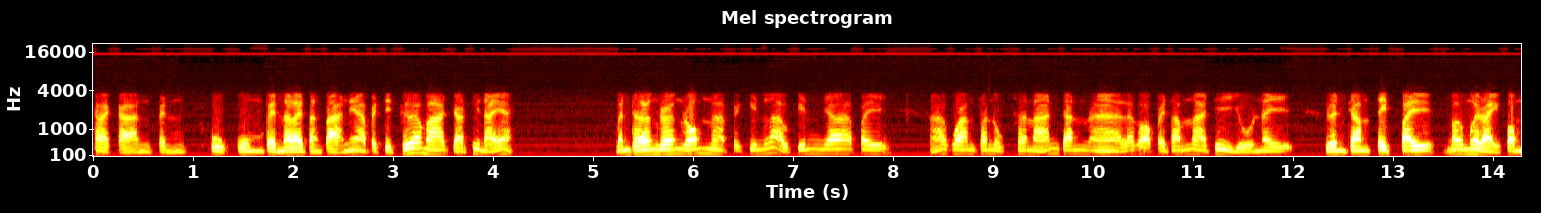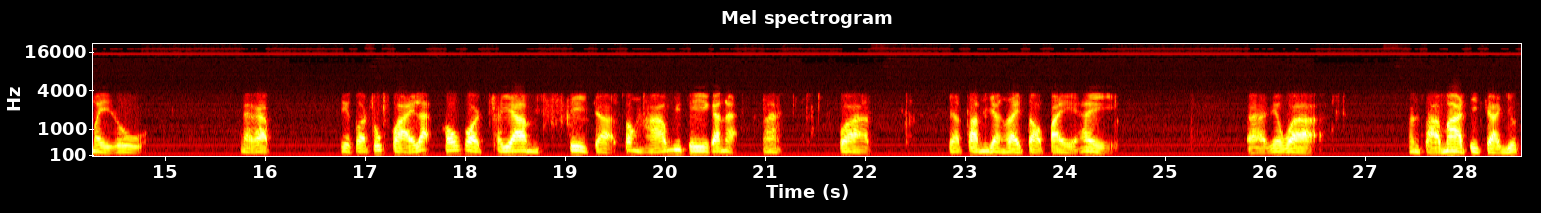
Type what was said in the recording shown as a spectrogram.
ข้าราชการเป็นผู้คุมเป็นอะไรต่าง ๆ เนี่ย ไปติดเชื้อมาจากที่ไหนบันเทิงเริงรมนะไปกินเหล้ากินยาไปหาความสนุกสนานกันอ่าแล้วก็ไปทำหน้าที่อยู่ในเรือนจำติดไปเมื่อเมื่อไหร่ก็ไม่รู้นะครับ นี่ก็ทุกฝ่ายละเขาก็พยายามที่จะต้องหาวิธีกันอะนะว่าจะทำอย่างไรต่อไปให้อ่าเรียกว่ามันสามารถที่จะหยุด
